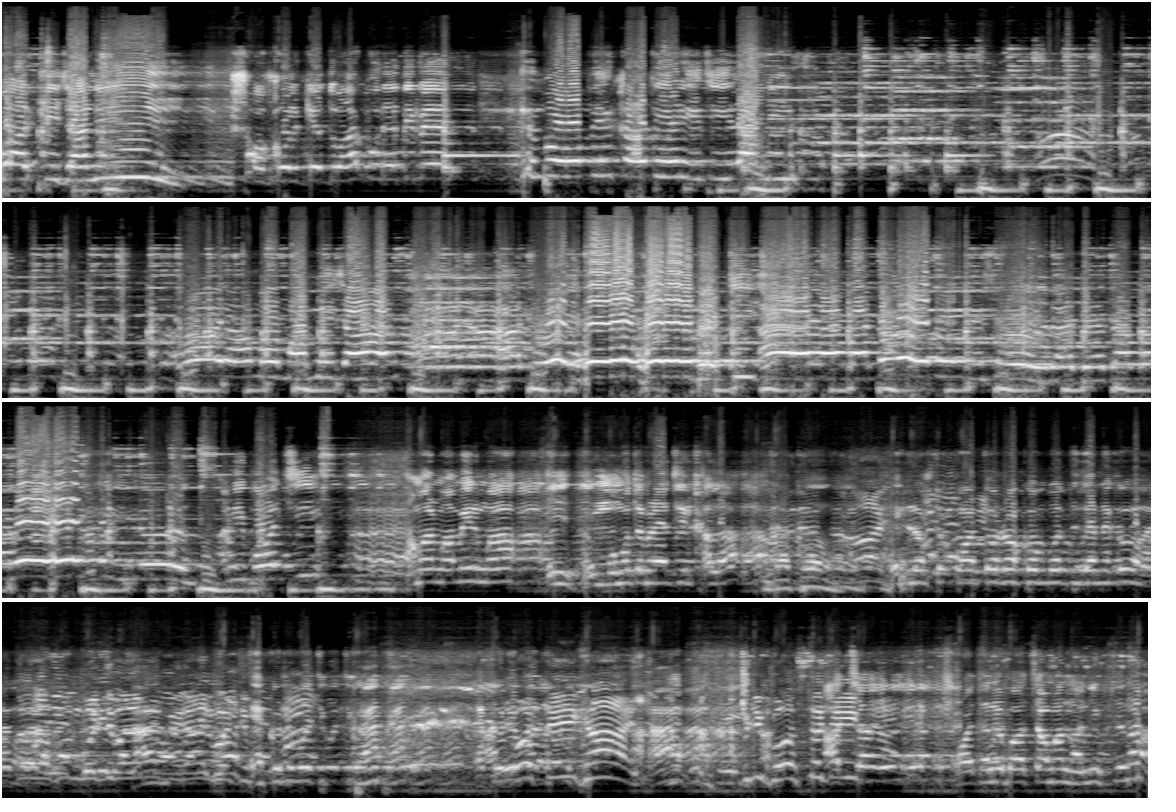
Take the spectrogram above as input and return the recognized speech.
দোয়ার কি জানি? সকলকে দোয়া করে দিবে। মবির কাদের জিলানি আমার মামি যান হে ভেটি বেটি আমার মা এই মমতা ব্যানার্জির খালা। দেখো। এই লোকটা কত রকম বলতে জানে গো। এখনই বলছি হ্যাঁ? এখনই চাই আচ্ছা শয়তানের বাচ্চা আমার নানি হচ্ছে না?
